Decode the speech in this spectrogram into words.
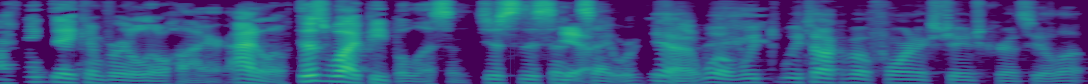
I think they convert a little higher. I don't know. This is why people listen. Just this insight yeah. we're giving. Yeah. Well, we we talk about foreign exchange currency a lot.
